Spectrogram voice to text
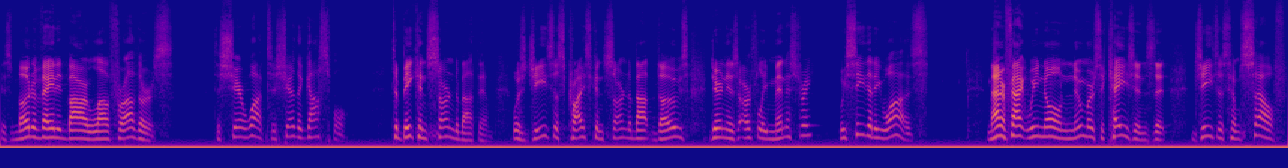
is motivated by our love for others. To share what? To share the gospel to be concerned about them. Was Jesus Christ concerned about those during his earthly ministry? We see that he was. Matter of fact, we know on numerous occasions that Jesus himself,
